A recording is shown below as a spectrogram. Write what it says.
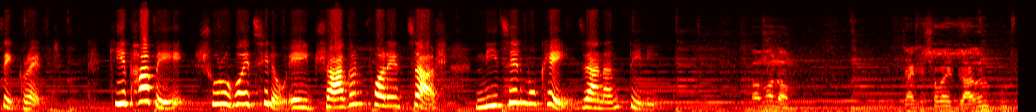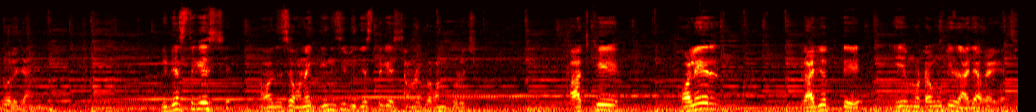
সিক্রেট। কীভাবে শুরু হয়েছিল এই ড্রাগন ফলের চাষ নিজের মুখেই জানান তিনি। কমলম, যাকে সবাই ড্রাগন ফ্রুট বলে জানে। বিদেশ থেকে এসছে, আমাদের দেশে অনেক জিনিসই বিদেশ থেকে এসছে, আমরা গ্রহণ করেছি। আজকে ফলের রাজত্বে এ মোটামুটি রাজা হয়ে গেছে।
